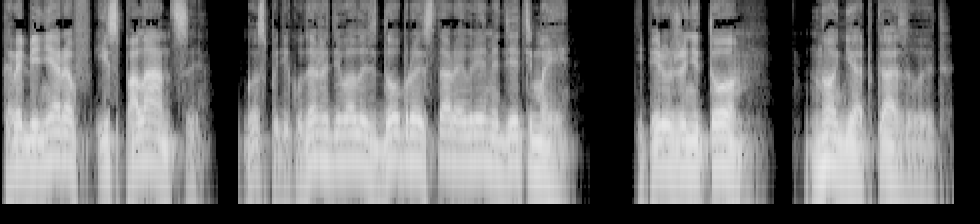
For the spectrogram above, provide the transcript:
карабинеров из Паланцы. Господи, куда же девалось доброе старое время, дети мои? Теперь уже не то. Ноги отказывают.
